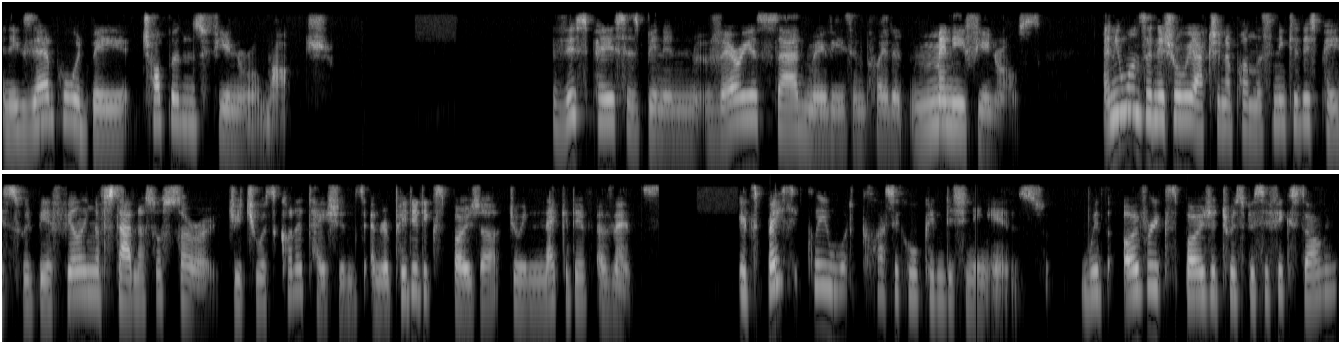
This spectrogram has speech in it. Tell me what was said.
An example would be Chopin's Funeral March. This piece has been in various sad movies and played at many funerals. Anyone's initial reaction upon listening to this piece would be a feeling of sadness or sorrow due to its connotations and repeated exposure during negative events. It's basically what classical conditioning is. With overexposure to a specific song,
